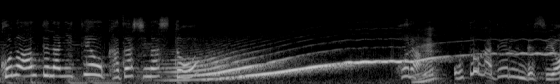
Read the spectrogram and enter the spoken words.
このアンテナに手をかざしますとほら音が出るんですよ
